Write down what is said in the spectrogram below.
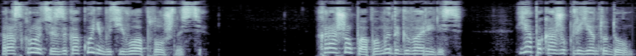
раскроется из-за какой-нибудь его оплошности. — Хорошо, папа, мы договорились. Я покажу клиенту дом.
